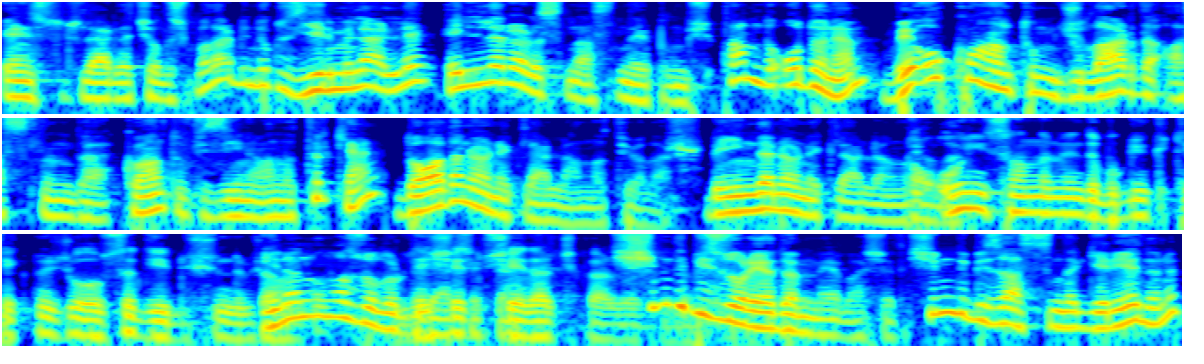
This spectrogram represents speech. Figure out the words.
enstitülerde çalışmalar 1920'lerle 50'ler arasında aslında yapılmış. Tam da o dönem ve o kuantumcular da aslında kuantum fiziğini anlatırken doğadan örneklerle anlatıyorlar. Beyinden örneklerle anlatıyorlar. O insanların elinde bugünkü teknoloji olsa diye düşündüm. Şu İnanılmaz olurdu Dehşet gerçekten. şeyler çıkardı. Şimdi biz oraya dönmeye başladık. Şimdi biz aslında geriye dönüp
